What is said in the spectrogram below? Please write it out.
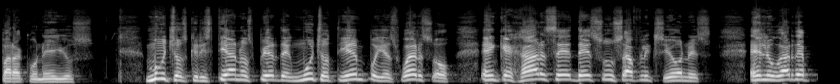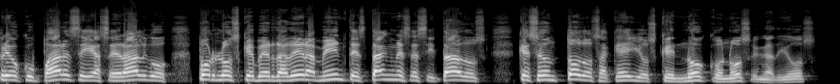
para con ellos. Muchos cristianos pierden mucho tiempo y esfuerzo en quejarse de sus aflicciones, en lugar de preocuparse y hacer algo por los que verdaderamente están necesitados, que son todos aquellos que no conocen a Dios.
